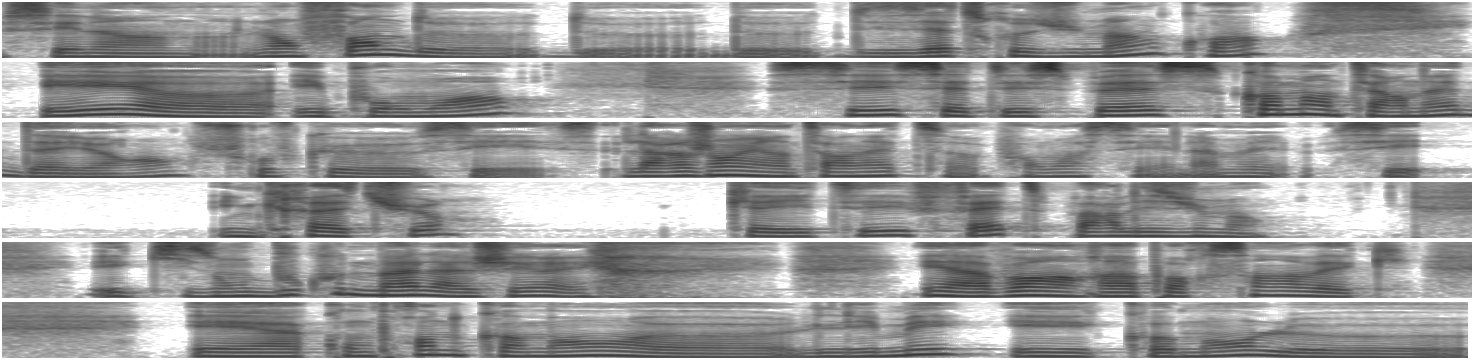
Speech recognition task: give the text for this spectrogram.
c'est l'enfant de, de, des êtres humains, quoi. Et, et pour moi, c'est cette espèce, comme Internet d'ailleurs, hein. je trouve que c'est l'argent et Internet, pour moi, c'est c'est une créature qui a été faite par les humains et qu'ils ont beaucoup de mal à gérer et à avoir un rapport sain avec et à comprendre comment euh, l'aimer et comment le,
